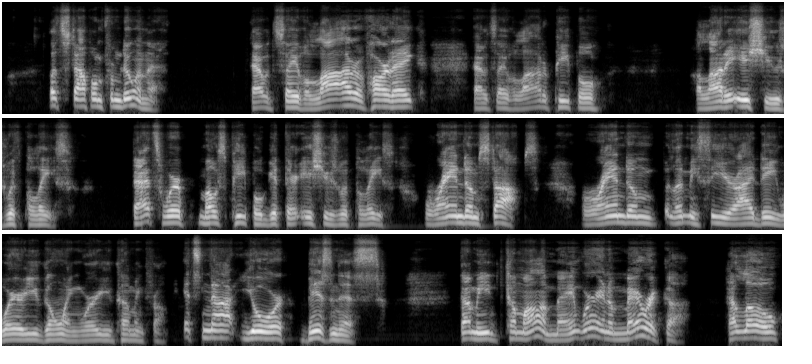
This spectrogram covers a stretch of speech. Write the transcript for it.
Let's stop them from doing that. That would save a lot of heartache. That would save a lot of people a lot of issues with police. That's where most people get their issues with police. Random stops, random, let me see your ID. Where are you going? Where are you coming from? It's not your business. I mean, come on, man. We're in America. Hello.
